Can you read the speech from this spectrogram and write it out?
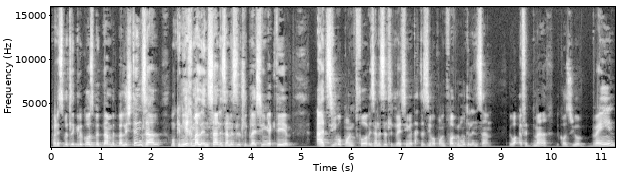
فنسبة الجلوكوز بالدم بتبلش تنزل ممكن يغمى الانسان اذا نزلت الجلايسيميا كثير at 0.4 اذا نزلت الجلايسيميا تحت ال 0.4 بيموت الانسان بيوقف الدماغ because your brain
